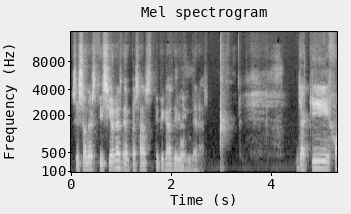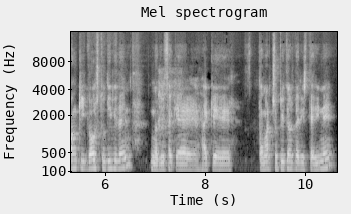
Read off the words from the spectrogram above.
si son escisiones de empresas típicas dividenderas. Y aquí Juanqui Goes to Dividend nos dice que hay que tomar chupitos de Listerine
